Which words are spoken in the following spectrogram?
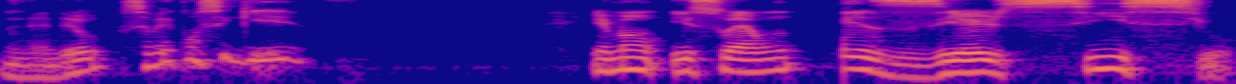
Entendeu? Você vai conseguir. Irmão, isso é um exercício.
